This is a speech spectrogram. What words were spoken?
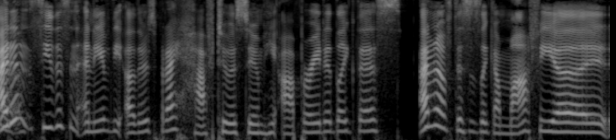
I didn't see this in any of the others, but I have to assume he operated like this. I don't know if this is like a mafia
